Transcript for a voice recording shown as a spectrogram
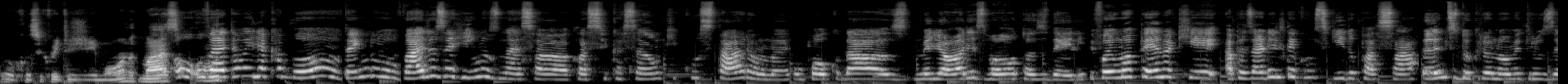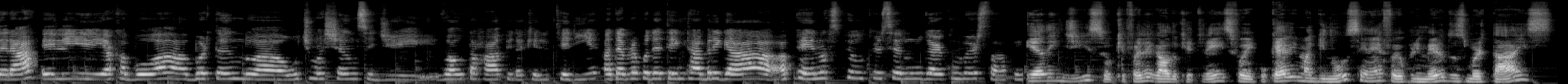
com o circuito de Mônaco, mas... O, o, Vettel, ele acabou tendo vários errinhos nessa classificação que custaram, né, um pouco das melhores voltas dele. E foi uma pena que, apesar dele ter conseguido passar antes do cronômetro zerar, ele acabou abortando a última chance de volta rápida que ele teria, até para poder tentar brigar apenas pelo terceiro lugar com o Verstappen. E além disso, o que foi legal do Q3 foi o Kevin Magnussen, né, foi o primeiro primeiro dos mortais,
